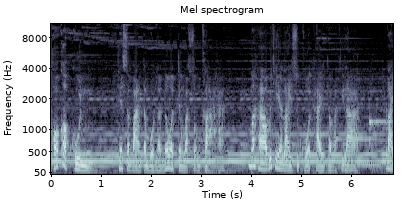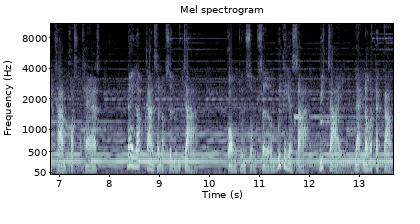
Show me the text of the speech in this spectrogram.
ขอขอบคุณ เทศบาลตำบลละโนดจังหวัดสงขลา มหาวิทยาลัยสุขโขทัยธรรมธิราช รายการพอดแคสต์ ได้รับการสนับสนุนจาก กองทุนส่งเสริมวิทยาศาสตร์ วิจัย และนวัตกรรม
